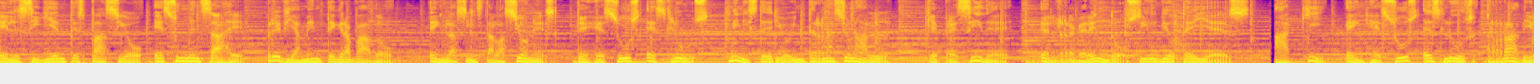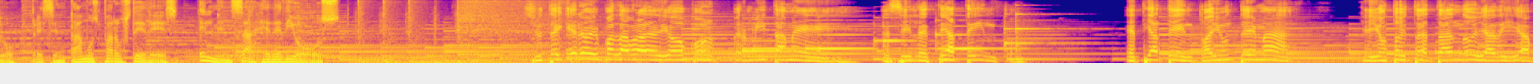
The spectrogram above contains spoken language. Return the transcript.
El siguiente espacio es un mensaje previamente grabado en las instalaciones de Jesús es Luz, Ministerio Internacional, que preside el reverendo Silvio Telles. Aquí en Jesús es Luz Radio presentamos para ustedes el mensaje de Dios. Si usted quiere oír palabra de Dios, permítame decirle, esté atento. Esté atento. Hay un tema que yo estoy tratando ya día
